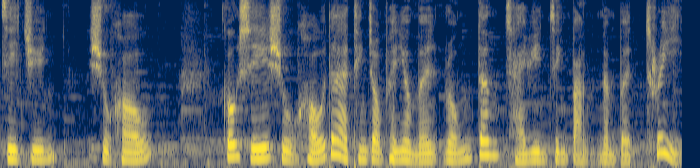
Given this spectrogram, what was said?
季军属猴。恭喜属猴的听众朋友们荣登财运金榜 Number Three，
